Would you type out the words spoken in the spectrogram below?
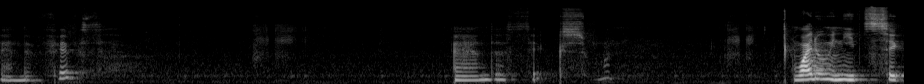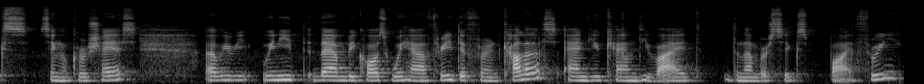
Then the fifth the sixth one. Why do we need six single crochets? Uh, we, we need them because we have three different colors and you can divide the number six by three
